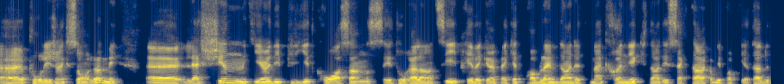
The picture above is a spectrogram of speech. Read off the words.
euh, pour les gens qui sont là. Mais euh, la Chine, qui est un des piliers de croissance, est au ralenti et pris avec un paquet de problèmes d'endettement chronique dans des secteurs comme les propriétaires, de,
